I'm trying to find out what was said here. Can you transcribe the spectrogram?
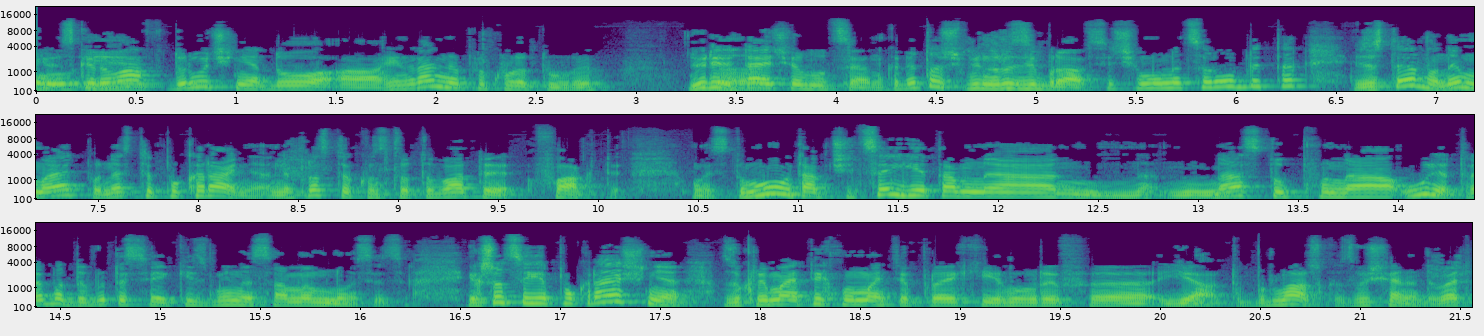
ски- і- скерував доручення до а, Генеральної прокуратури. Так. Віталійовича Луценка, для того, щоб він розібрався, чому вони це роблять, так і за те вони мають понести покарання, а не просто констатувати факти. Ось тому там чи це є там на, на наступ на уряд, треба дивитися, які зміни саме вносяться. Якщо це є покращення, зокрема тих моментів, про які говорив е, я, то будь ласка, звичайно, давайте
